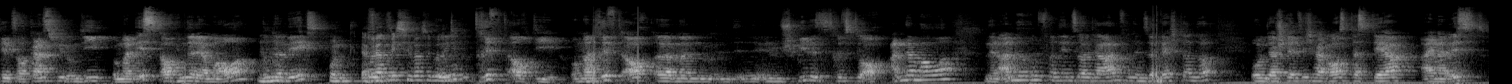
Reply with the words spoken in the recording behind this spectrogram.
geht es auch ganz viel um die. Und man ist auch hinter der Mauer mhm. unterwegs. Und erfährt ein bisschen was über die? trifft auch die. Und man trifft auch, äh, man, in, im Spiel ist, triffst du auch an der Mauer einen anderen von den Soldaten, von den Wächtern dort. Und da stellt sich heraus, dass der einer ist.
